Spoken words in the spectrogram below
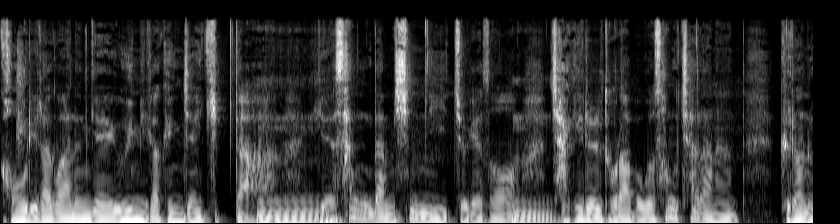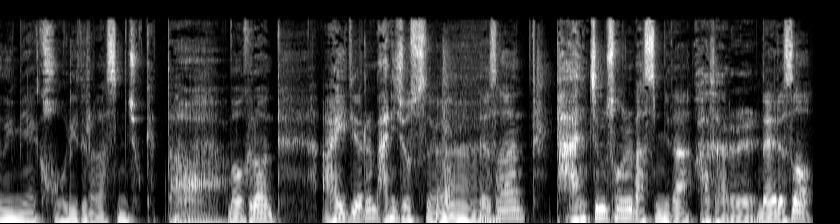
거울이라고 하는 게 의미가 굉장히 깊다. 음. 이게 상담 심리 이쪽에서 음. 자기를 돌아보고 성찰하는 그런 의미의 거울이 들어갔으면 좋겠다. 어. 뭐 그런 아이디어를 많이 줬어요. 음. 그래서 한 반쯤 손을 봤습니다. 가사를. 네, 그래서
